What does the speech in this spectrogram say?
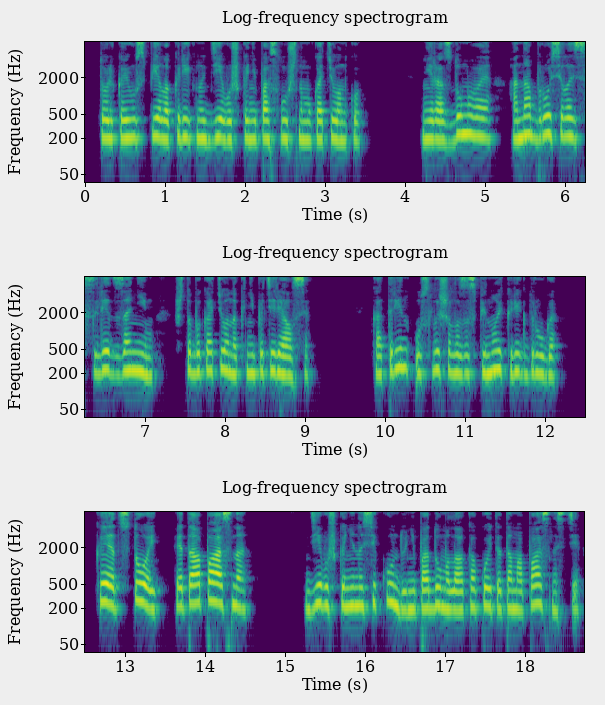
— только и успела крикнуть девушка непослушному котенку. Не раздумывая, она бросилась вслед за ним, чтобы котенок не потерялся. Катрин услышала за спиной крик друга. «Кэт, стой! Это опасно!» Девушка ни на секунду не подумала о какой-то там опасности,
